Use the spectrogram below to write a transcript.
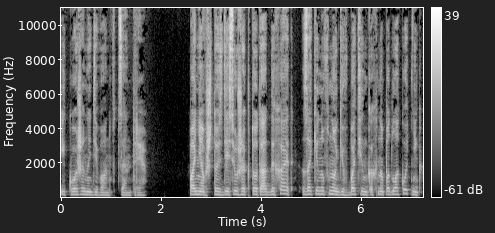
и кожаный диван в центре. Поняв, что здесь уже кто-то отдыхает, закинув ноги в ботинках на подлокотник,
